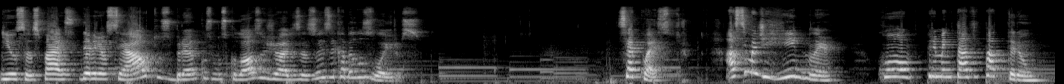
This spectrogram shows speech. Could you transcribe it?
e os seus pais deveriam ser altos, brancos, musculosos, de olhos azuis e cabelos loiros. Sequestro. Acima de Himmler, cumprimentava o patrão,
